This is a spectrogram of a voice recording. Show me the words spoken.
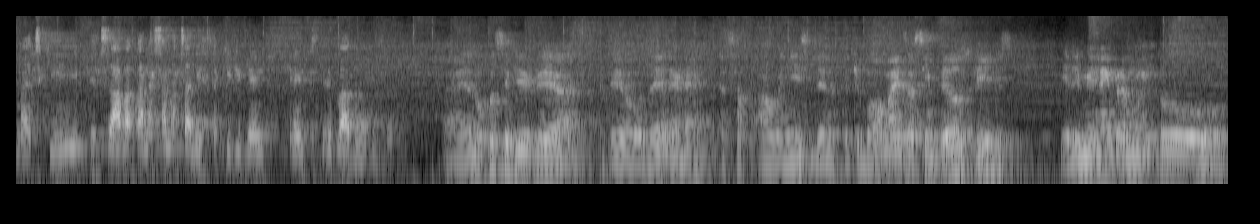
mas que precisava estar nessa nossa lista aqui de grandes dribladores. Né? É, eu não consegui ver, a, ver o Zener, né, essa, ao início dele no futebol, mas assim, pelos vídeos, ele me lembra muito,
